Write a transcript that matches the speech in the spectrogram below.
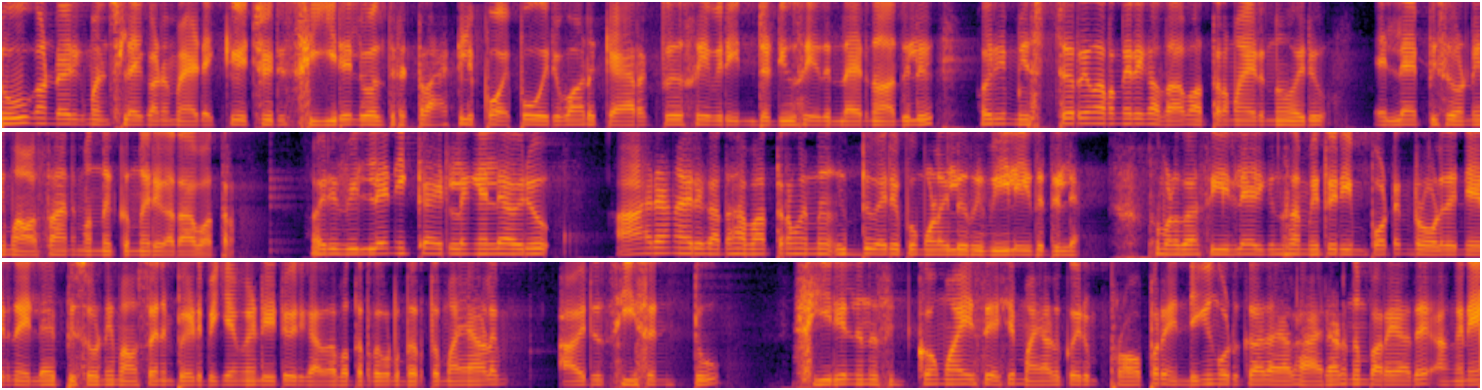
ടു കണ്ടവർക്ക് മനസ്സിലായി കാണും ഇടയ്ക്ക് വെച്ച് ഒരു സീരിയൽ പോലത്തെ ഒരു ട്രാക്കിൽ പോയപ്പോൾ ഒരുപാട് ക്യാരക്ടേഴ്സ് ഇവർ ഇൻട്രൊഡ്യൂസ് ചെയ്തിട്ടുണ്ടായിരുന്നു. അതിൽ ഒരു മിസ്റ്ററി നിറഞ്ഞൊരു കഥാപാത്രമായിരുന്നു ഒരു എല്ലാ എപ്പിസോഡിന്റെയും അവസാനം വന്ന് നിൽക്കുന്ന ഒരു കഥാപാത്രം. ഒരു വില്ലനിക്കായിട്ടില്ലെങ്കിൽ ഒരു ആരാണ് ആ ഒരു കഥാപാത്രം എന്ന് ഇതുവരെ ഇപ്പോൾ മുളകിൽ റിവീൽ ചെയ്തിട്ടില്ല. ഇപ്പോൾ മുളക് ആ സീരിയലായിരിക്കുന്ന സമയത്ത് ഒരു ഇമ്പോർട്ടന്റ് റോൾ തന്നെയായിരുന്നു. എല്ലാ എപ്പിസോഡിനെയും അവസാനം പേടിപ്പിക്കാൻ വേണ്ടിയിട്ട് ഒരു കഥാപാത്രത്തെ കൊണ്ട് നിർത്തും. അയാളും ആ ഒരു സീസൺ ടു സീരിയലിൽ നിന്ന് സിറ്റ്കോമായ ശേഷം അയാൾക്ക് ഒരു പ്രോപ്പർ എൻഡിങ്ങും കൊടുക്കാതെ അയാൾ ആരാണെന്നും പറയാതെ അങ്ങനെ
